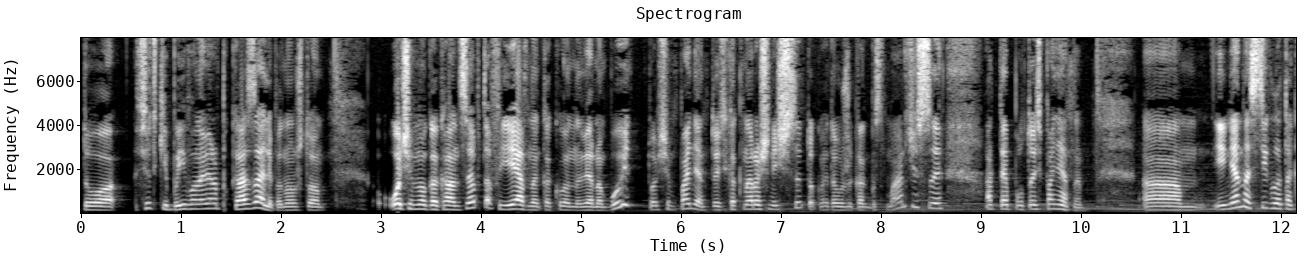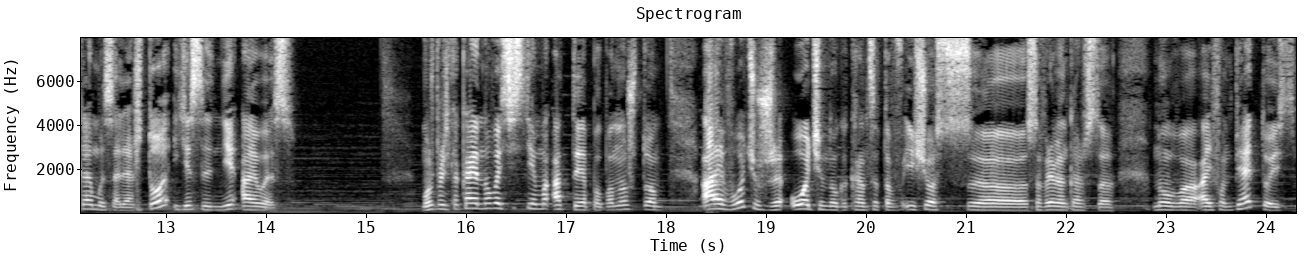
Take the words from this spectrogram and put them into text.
то все-таки бы его, наверное, показали, потому что очень много концептов, и явно какой он, наверное, будет. В общем, понятно. То есть, как наручные часы, только это уже как бы смарт-часы от Apple, то есть, понятно. И меня настигла такая мысль, а что, если не iOS? Может быть, какая новая система от Apple, потому что iWatch уже очень много концептов еще с, э, со времен, кажется, нового iPhone 5, то есть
